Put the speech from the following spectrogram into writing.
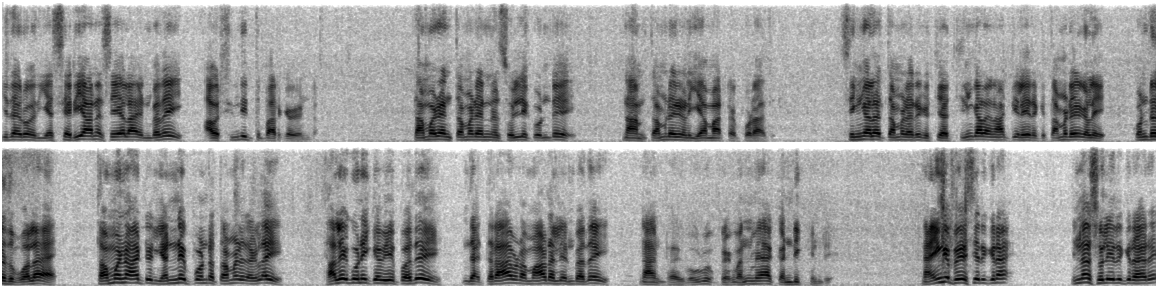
இதர் ஒரு சரியான செயலா என்பதை அவர் சிந்தித்து பார்க்க வேண்டும். தமிழன் தமிழன் சொல்லி சொல்லிக்கொண்டு நாம் தமிழர்களை ஏமாற்றக்கூடாது. சிங்கள தமிழருக்கு சிங்கள நாட்டிலே இருக்க தமிழர்களை கொன்றது போல தமிழ்நாட்டில் என்னை போன்ற தமிழர்களை தலைகுனிக்க வைப்பது இந்த திராவிட மாடல் என்பதை நான் வன்மையாக கண்டிக்கின்றேன். நான் எங்கே பேசியிருக்கிறேன்? என்ன சொல்லியிருக்கிறாரு?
